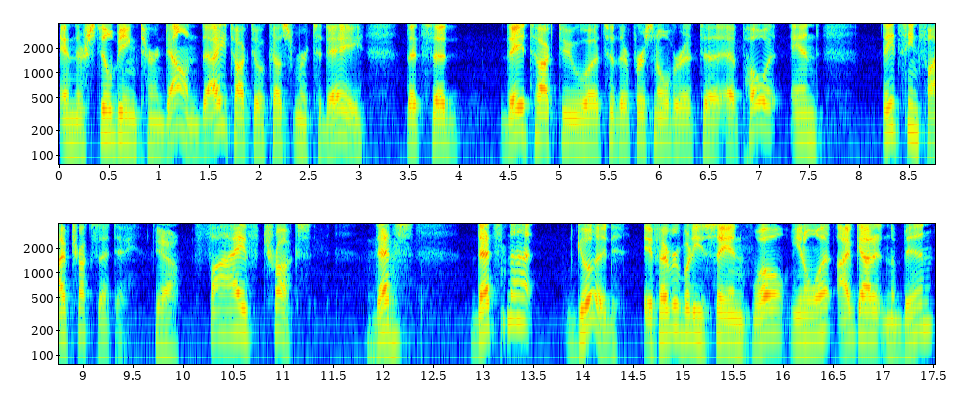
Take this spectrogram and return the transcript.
and they're still being turned down. I talked to a customer today that said they talked to uh, to their person over at uh, at Poet, and they'd seen five trucks that day. Yeah. Five trucks. That's that's not good. If everybody's saying, "Well, you know what? I've got it in the bin.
